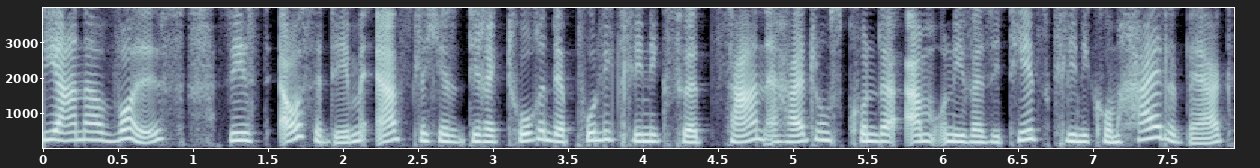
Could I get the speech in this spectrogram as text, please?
Diana Wolf. Sie ist außerdem ärztliche Direktorin der Poliklinik für Zahnerhaltungskunde am Universitätsklinikum Heidelberg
